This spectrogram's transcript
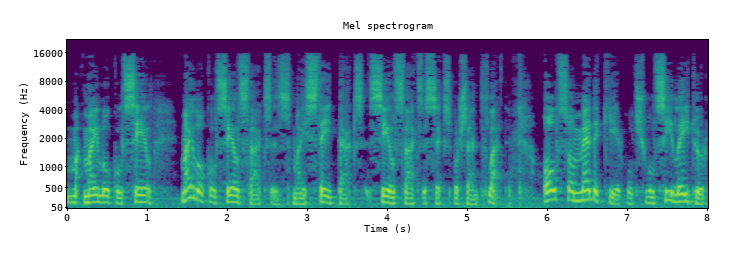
my, my, local sale, my local sales taxes, my state tax, sales tax is 6% flat. Also Medicare, which we'll see later,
